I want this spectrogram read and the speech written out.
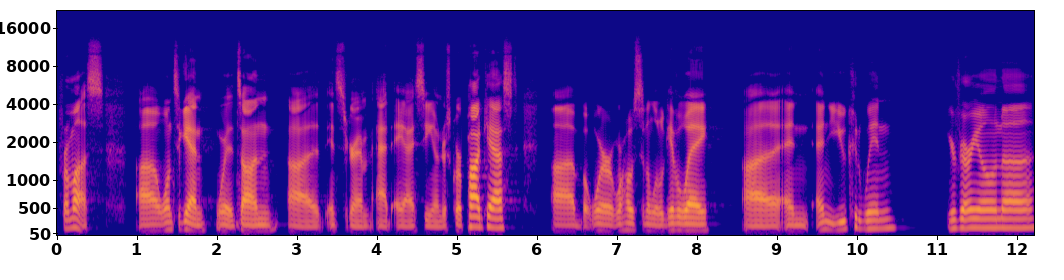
from us. Uh, once again, it's on uh, Instagram at AIC underscore podcast. Uh, but we're we're hosting a little giveaway, uh, and and you could win your very own uh,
